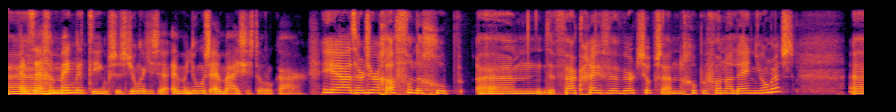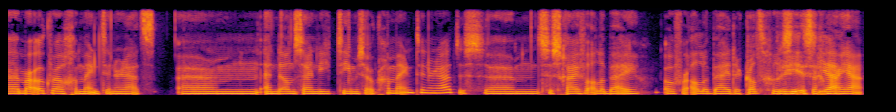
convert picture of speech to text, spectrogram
En het zijn gemengde teams, dus jongetjes en, jongens en meisjes door elkaar. Ja, het hangt heel erg af van de groep. Um, vaak geven we workshops aan groepen van alleen jongens, uh, maar ook wel gemengd inderdaad. Um, en dan zijn die teams ook gemengd inderdaad. Dus um, ze schrijven allebei over allebei de categorieën, Precies, zeg ja. maar. Ja.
